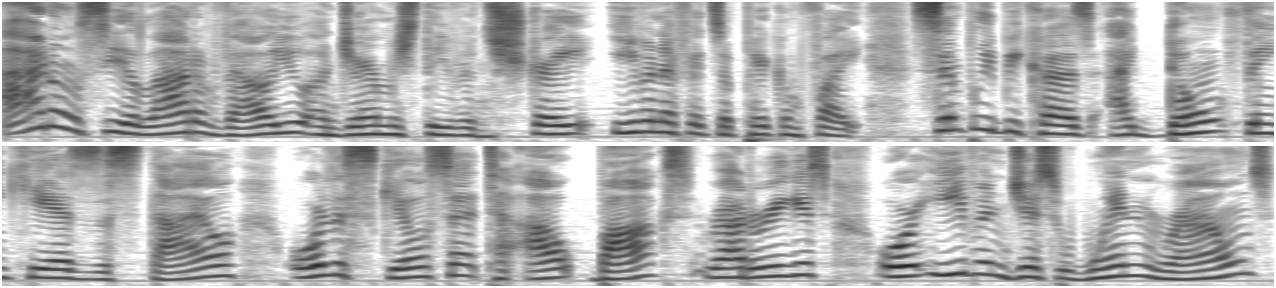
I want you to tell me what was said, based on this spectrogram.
I don't see a lot of value on Jeremy Stephens straight, even if it's a pick 'em fight, simply because I don't think he has the style or the skill set to outbox Rodriguez or even just win rounds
